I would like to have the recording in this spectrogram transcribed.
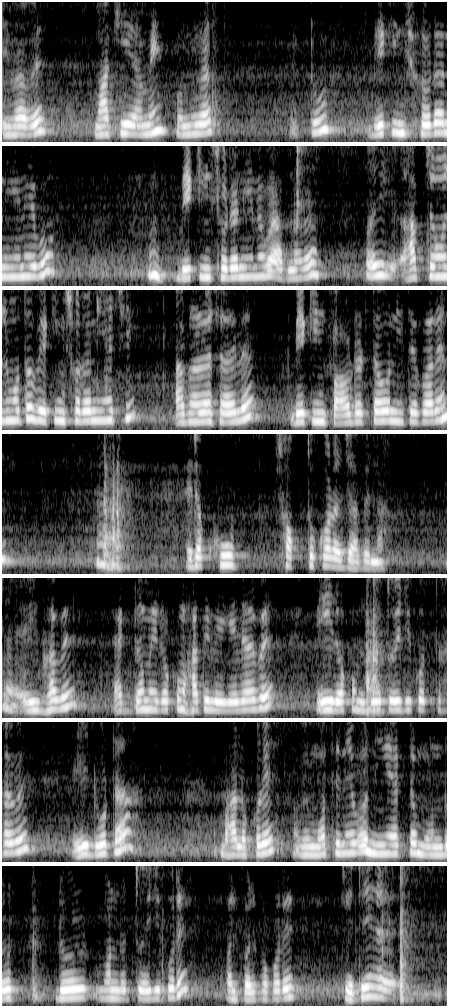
এইভাবে মাখিয়ে আমি বন্ধুরা একটু বেকিং সোডা নিয়ে নেব। বেকিং সোডা নিয়ে নেব। আপনারা ওই হাফ চামচ মতো বেকিং সোডা নিয়েছি। আপনারা চাইলে বেকিং পাউডারটাও নিতে পারেন। হ্যাঁ এটা খুব শক্ত করা যাবে না। হ্যাঁ এইভাবে একদম এরকম হাতে লেগে যাবে। এই রকম ডো তৈরি করতে হবে। এই ডোটা ভালো করে আমি মতে নেব, নিয়ে একটা মন্ড ডোর মন্ড তৈরি করে অল্প অল্প করে কেটে,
